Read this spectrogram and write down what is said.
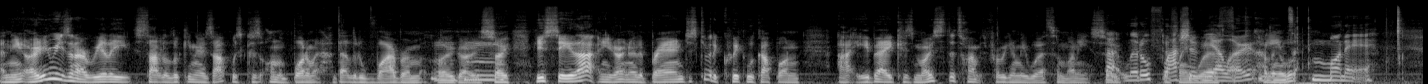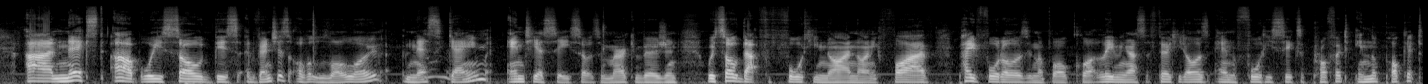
And the only reason I really started looking those up was because on the bottom it had that little Vibram logo. Mm -hmm. So if you see that and you don't know the brand, just give it a quick look up on uh, eBay because most of the time it's probably going to be worth some money. So that little flash of yellow means money. Uh, next up, we sold this Adventures of Lolo NES game, NTSC, so it's American version. We sold that for $49.95, paid $4 in the bulk lot, leaving us $30.46 profit in the pocket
